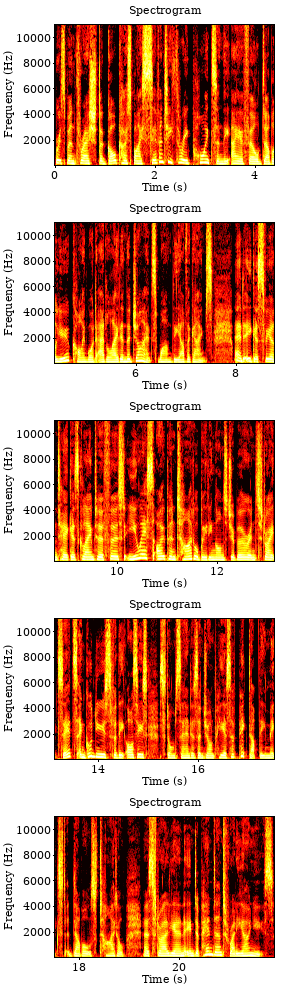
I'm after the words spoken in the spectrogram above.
Brisbane thrashed the Gold Coast by 73 points in the AFLW. Collingwood, Adelaide, and the Giants won the other games. And Iga Swiatek has claimed her first US Open title beating Ons Jabeur in straight sets. And good news for the Aussies, Storm Sanders and John Peers have picked up the mixed doubles title. Australian Independent Radio News.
